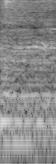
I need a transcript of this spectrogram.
street.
